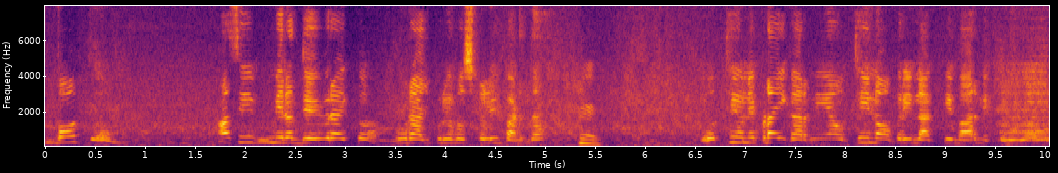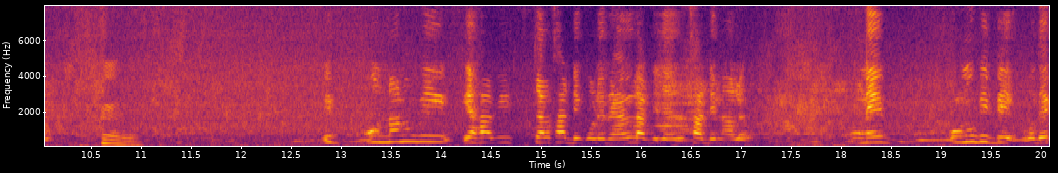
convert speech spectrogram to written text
ਬਹੁਤ ਅਸੀਂ ਮੇਰਾ ਦੇਵਰਾ ਇੱਕ ਉਹ ਰਾਜਪੁਰੇ ਹੋਸਟਲ ਹੀ ਪੜਦਾ ਹੂੰ। ਉੱਥੇ ਉਹਨੇ ਪੜ੍ਹਾਈ ਕਰਨੀ ਆ ਉੱਥੇ ਹੀ ਨੌਕਰੀ ਲੱਗ ਕੇ ਬਾਹਰ ਨਿਕਲੂਗਾ ਉਹ। ਹੂੰ। ਵੀ ਉਹਨਾਂ ਨੂੰ ਵੀ ਕਿਹਾ ਵੀ ਚੱਲ ਸਾਡੇ ਕੋਲੇ ਰਹਿਣ ਲੱਗ ਜਾ ਸਾਡੇ ਨਾਲ ਉਹਨੇ ਉਹਨੂੰ ਵੀ ਬੇ- ਉਹਦੇ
